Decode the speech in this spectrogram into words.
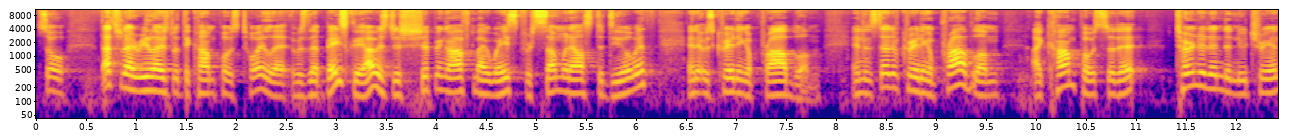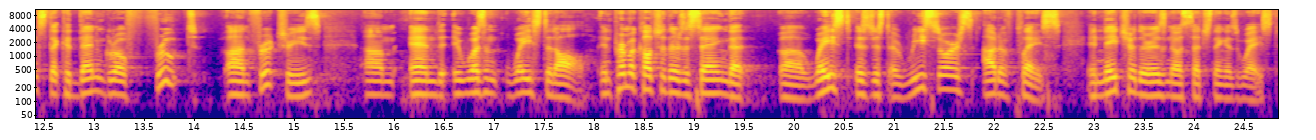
So that's what I realized with the compost toilet was that basically I was just shipping off my waste for someone else to deal with, and it was creating a problem. And instead of creating a problem, I composted it, turned it into nutrients that could then grow fruit on fruit trees, um, and it wasn't waste at all. In permaculture, there's a saying that uh, waste is just a resource out of place. In nature, there is no such thing as waste.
